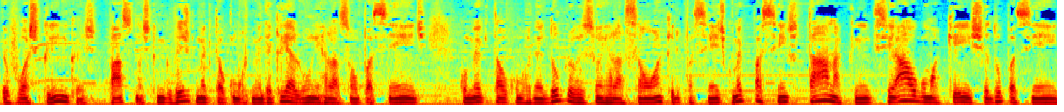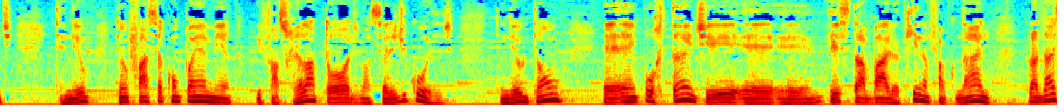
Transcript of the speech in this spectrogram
Eu vou às clínicas, passo nas clínicas, vejo como é que está o comportamento daquele aluno em relação ao paciente, como é que está o comportamento do professor em relação àquele paciente, como é que o paciente está na clínica, se há alguma queixa do paciente, entendeu? Então eu faço acompanhamento e faço relatórios, uma série de coisas, entendeu? Então é, é importante é, é, esse trabalho aqui na faculdade para dar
